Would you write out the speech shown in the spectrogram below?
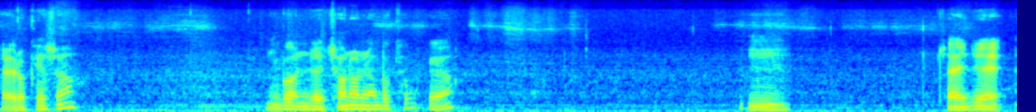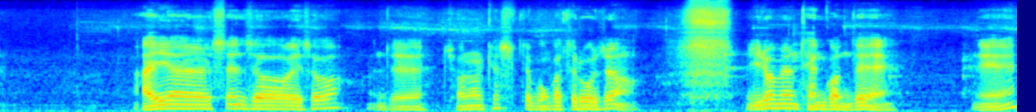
자, 이렇게 해서 한번 이제 전원을 한번 켜볼게요. 자, 이제 IR 센서에서 이제 전원을 켰을 때 뭔가 들어오죠? 이러면 된 건데, 예.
